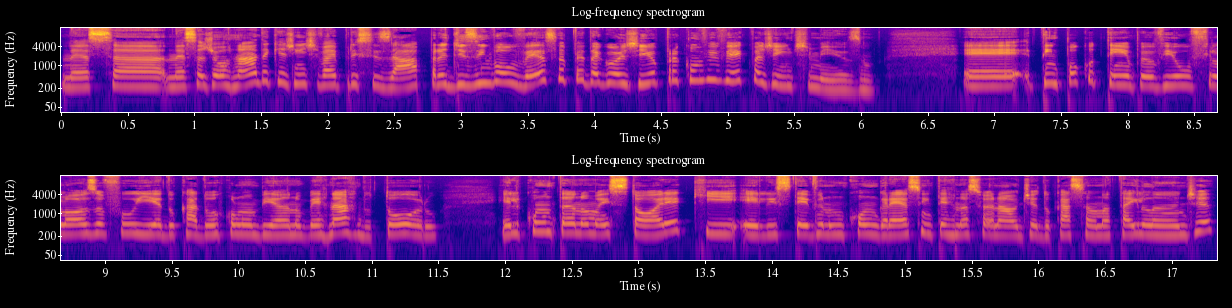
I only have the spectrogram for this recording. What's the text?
nessa, nessa jornada que a gente vai precisar para desenvolver essa pedagogia para conviver com a gente mesmo. É, tem pouco tempo eu vi o filósofo e educador colombiano Bernardo Toro, ele contando uma história que ele esteve num congresso internacional de educação na Tailândia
